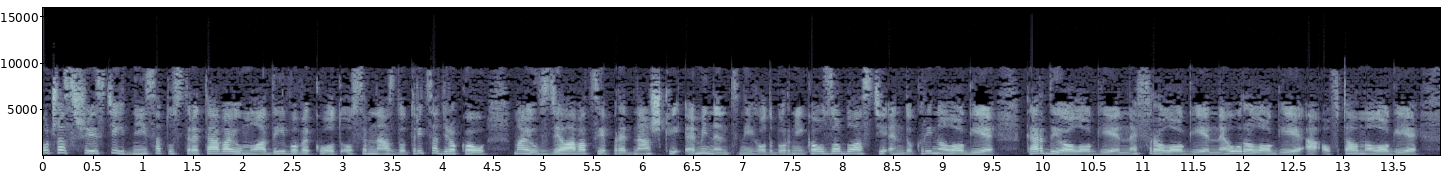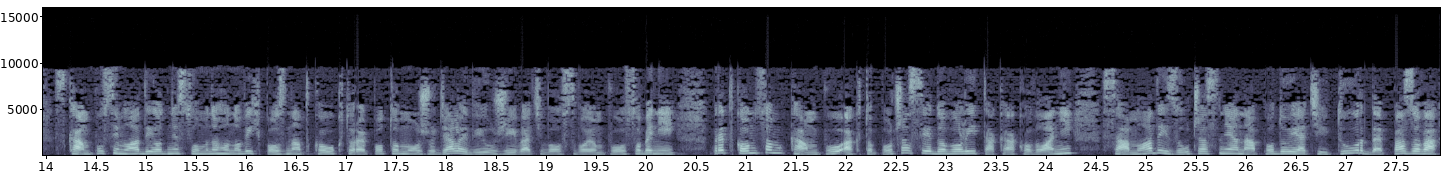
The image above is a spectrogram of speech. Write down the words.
Počas šiestich dní sa tu stretávajú mladí vo veku od 18 do 30 rokov, majú vzdelávacie prednášky eminentných odborníkov z oblasti endokrinológie, kardiológie, nefrológie, neurológie a oftalmológie. Z kampu si mladí odnesú mnoho nových poznatkov, ktoré potom môžu ďalej využívať vo svojom pôsobení. Pred koncom kampu, ak to počasie dovolí, tak ako v Lani, sa mladí zúčastnia na podujatí Tour de Pazova,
